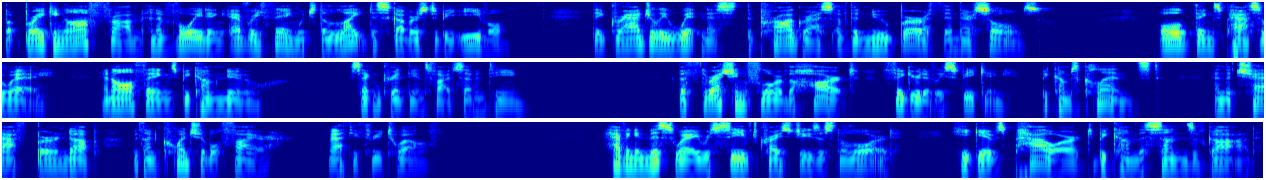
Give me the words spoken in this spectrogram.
but breaking off from and avoiding everything which the light discovers to be evil, they gradually witness the progress of the new birth in their souls. Old things pass away, and all things become new. 2 Corinthians 5:17. The threshing floor of the heart, figuratively speaking, becomes cleansed, and the chaff burned up with unquenchable fire. Matthew 3:12. Having in this way received Christ Jesus the Lord, he gives power to become the sons of God,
